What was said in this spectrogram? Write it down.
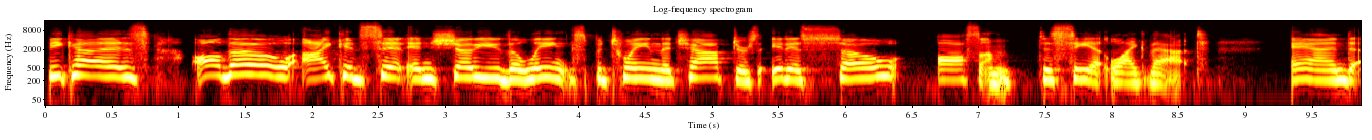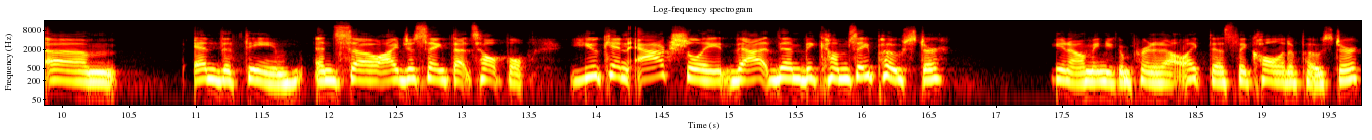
Because although I could sit and show you the links between the chapters, it is so awesome to see it like that. And, um, and the theme. And so I just think that's helpful. You can actually, that then becomes a poster you know, I mean, you can print it out like this. They call it a poster.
